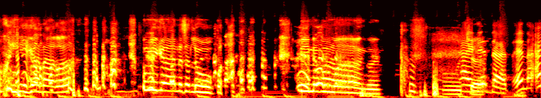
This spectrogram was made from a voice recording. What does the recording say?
okay, higa na ako. Umi- Humiga na sa lupa. Hindi na bumangon. I did that. And I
